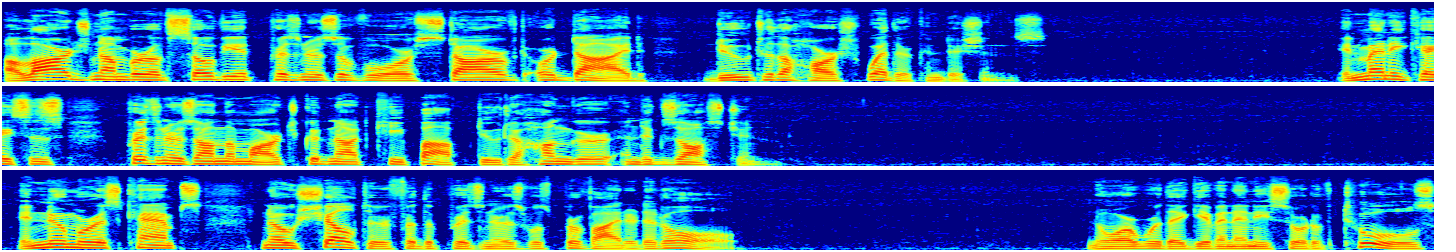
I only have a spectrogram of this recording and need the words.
a large number of Soviet prisoners of war starved or died due to the harsh weather conditions. In many cases, prisoners on the march could not keep up due to hunger and exhaustion. In numerous camps, no shelter for the prisoners was provided at all. Nor were they given any sort of tools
